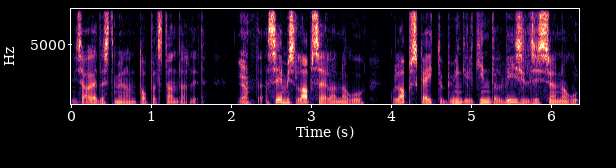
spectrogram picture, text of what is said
nii sagedasti meil on topeltstandardid. et see, mis lapsel on nagu kui laps käitub mingil kindlal viisil, siis see on nagu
